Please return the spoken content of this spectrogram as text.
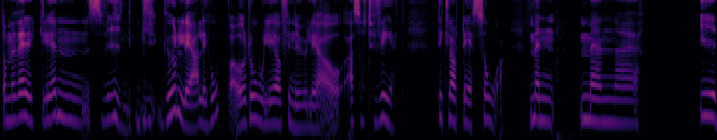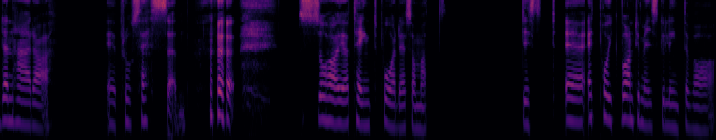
de är verkligen svingulliga allihopa och roliga och finurliga och alltså du vet, det är klart det är så. Men, men eh, i den här eh, processen så har jag tänkt på det som att det, eh, ett pojkbarn till mig skulle inte vara,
